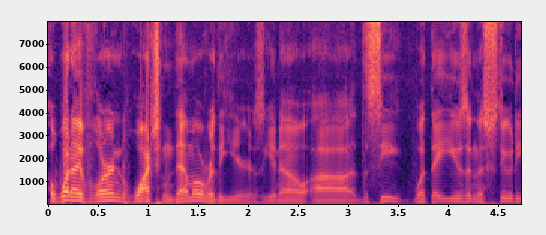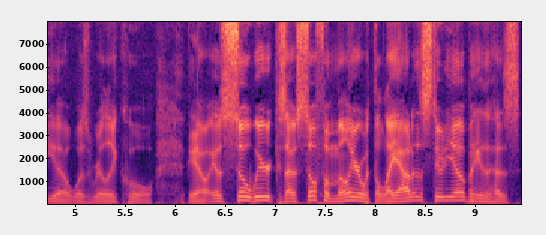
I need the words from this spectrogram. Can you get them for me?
what I've learned watching them over the years. You know, uh, to see what they use in the studio was really cool. You know, it was so weird because I was so familiar with the layout of the studio because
